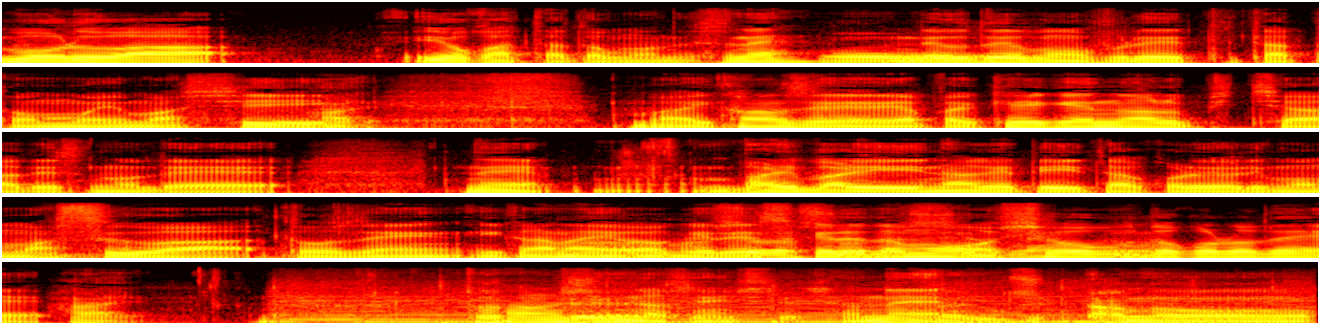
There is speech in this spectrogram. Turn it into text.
ボールは良かったと思うんですね。で、腕も震えてたと思いますし、はい、まあ、いかんせんやっぱり経験のあるピッチャーですので、ね、バリバリ投げていた頃よりもまっすぐは当然いかないわけですけれども、勝負どころで、楽しみな選手ですよね。あの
